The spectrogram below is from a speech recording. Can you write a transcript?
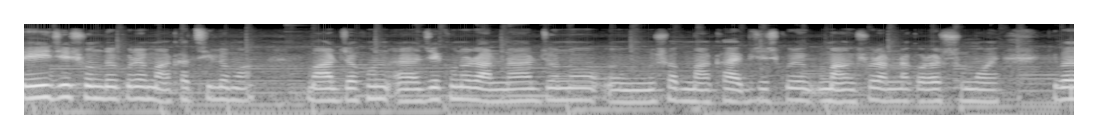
তো এই যে সুন্দর করে মাখা ছিল মা, মার যখন যে কোনো রান্নার জন্য সব মাখায়, বিশেষ করে মাংস রান্না করার সময় কিংবা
